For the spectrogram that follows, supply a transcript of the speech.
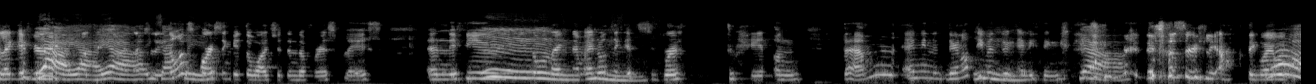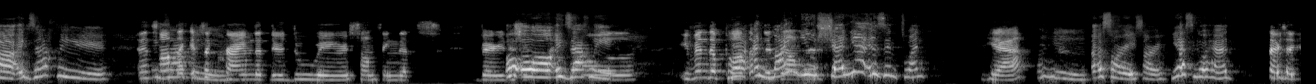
like if you're yeah really yeah yeah actually, no one's forcing you to watch it in the first place. And if you really don't like them, I don't think Mm, it's worth to hate on them. I mean, they're not even doing Mm. anything. yeah they're just really acting. Why would yeah exactly and it's not like it's a crime that they're doing or something that's very oh, oh exactly. Even the yeah, plot of and the mind drama. you Shen Yue is in 20 yeah. Mhm. oh sorry sorry yes go ahead Sorry, sorry.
